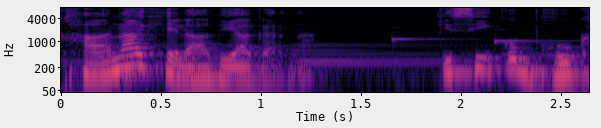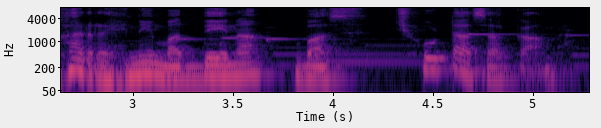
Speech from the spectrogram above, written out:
खाना खिला दिया करना। किसी को भूखा रहने मत देना, बस छोटा सा काम है।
